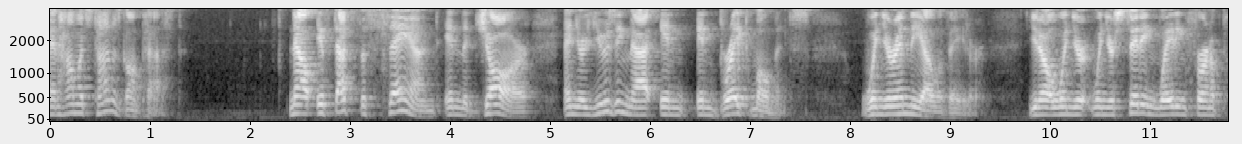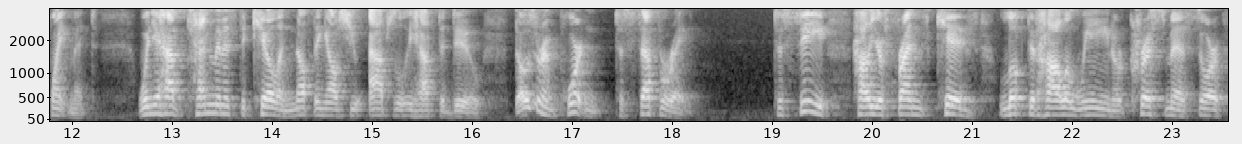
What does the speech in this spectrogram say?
and how much time has gone past? Now, if that's the sand in the jar, and you're using that in in break moments, when you're in the elevator, you know, when you're when you're sitting waiting for an appointment when you have 10 minutes to kill and nothing else you absolutely have to do. Those are important to separate, to see how your friends' kids looked at Halloween or Christmas or,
